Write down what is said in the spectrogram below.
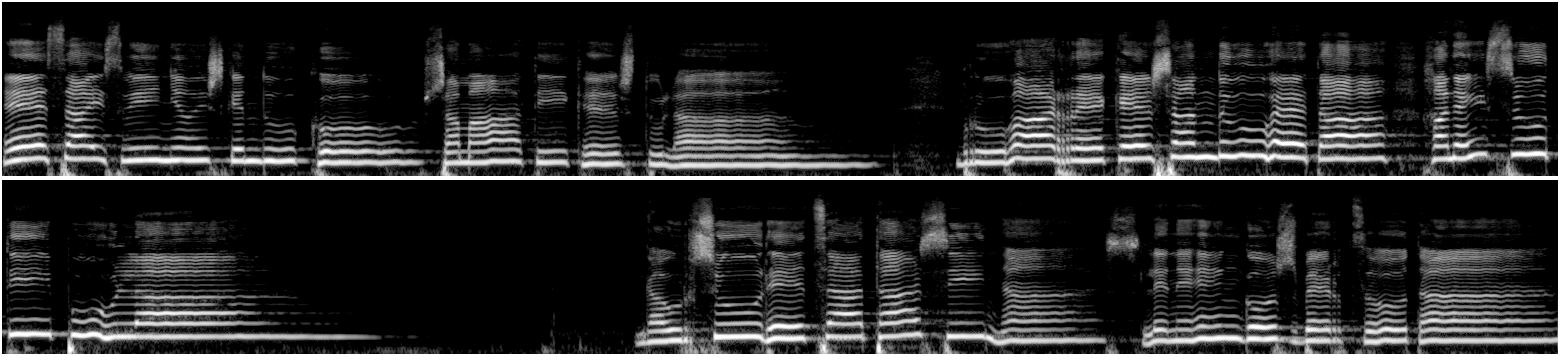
Ez aizu inoiz kenduko, samatik ez Bruharrek esan du eta janeizu tipula. Gaur zuretzat azinaz lehenengoz bertzotan.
